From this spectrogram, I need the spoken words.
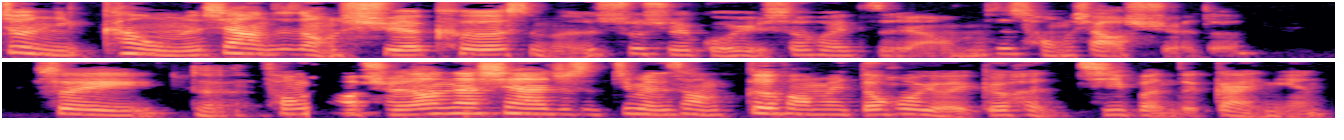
就你看我们像这种学科，什么数学、国语、社会、自然，我们是从小学的，所以对从小学到那现在就是基本上各方面都会有一个很基本的概念。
